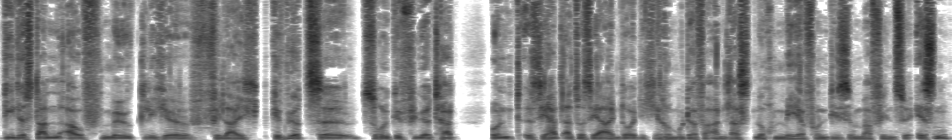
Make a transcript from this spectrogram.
die das dann auf mögliche vielleicht Gewürze zurückgeführt hat. Und sie hat also sehr eindeutig ihre Mutter veranlasst, noch mehr von diesem Muffin zu essen.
